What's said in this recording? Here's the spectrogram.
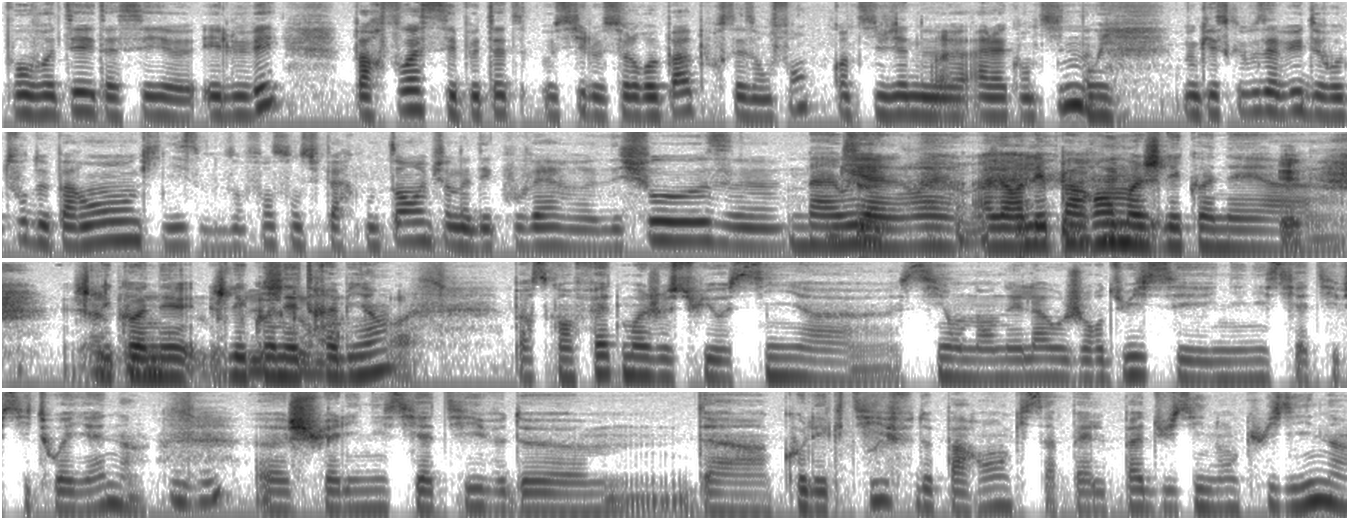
pauvreté est assez euh, élevé. Parfois, c'est peut-être aussi le seul repas pour ces enfants quand ils viennent euh, à la cantine. Oui. Donc, est-ce que vous avez eu des retours de parents qui disent nos enfants sont super contents et puis on a découvert euh, des choses Bah oui, alors les parents, moi je les connais, je les connais, je les connais très bien. Parce qu'en fait, moi, je suis aussi, euh, si on en est là aujourd'hui, c'est une initiative citoyenne. Mhm. Euh, je suis à l'initiative d'un collectif de parents qui s'appelle Pas d'usine en cuisine.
